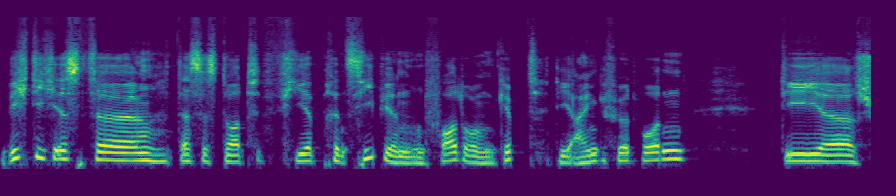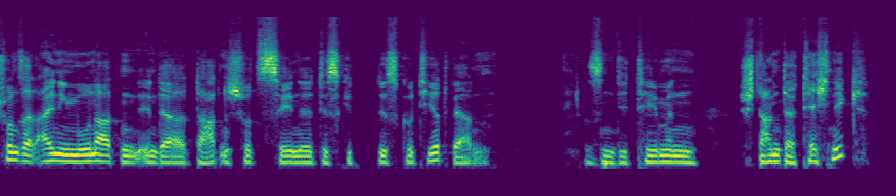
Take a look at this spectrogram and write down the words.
Wichtig ist, äh, dass es dort vier Prinzipien und Forderungen gibt, die eingeführt wurden, die äh, schon seit einigen Monaten in der Datenschutzszene dis diskutiert werden. Das sind die Themen Stand der Technik.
